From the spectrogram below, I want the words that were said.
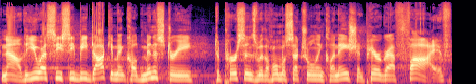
now, the USCCB document called Ministry to persons with a homosexual inclination. Paragraph 5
